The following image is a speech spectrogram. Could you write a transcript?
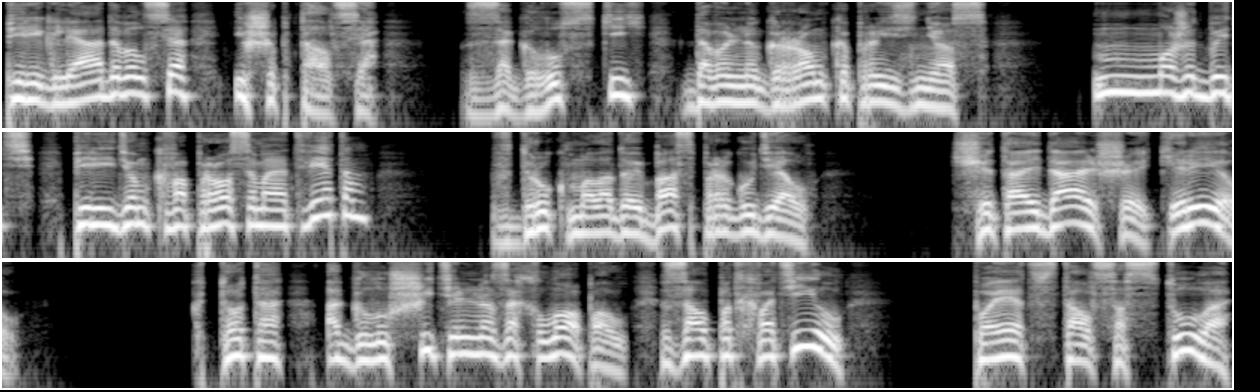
переглядывался и шептался. Заглузский довольно громко произнес «Может быть, перейдем к вопросам и ответам?» Вдруг молодой бас прогудел «Читай дальше, Кирилл!» Кто-то оглушительно захлопал, зал подхватил — Поэт встал со стула,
